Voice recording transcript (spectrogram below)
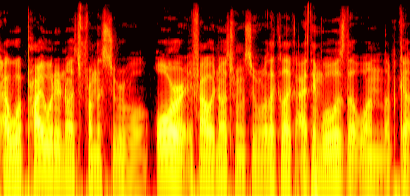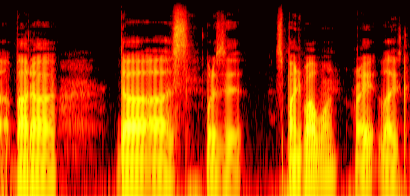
I would probably wouldn't know it's from the Super Bowl. Or if I would know it's from the Super Bowl, like like I think what was the one like about uh the uh what is it SpongeBob one right like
